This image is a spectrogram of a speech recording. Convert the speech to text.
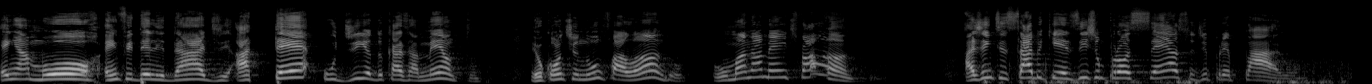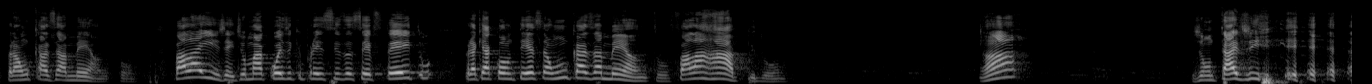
em amor, em fidelidade, até o dia do casamento, eu continuo falando humanamente falando. A gente sabe que existe um processo de preparo para um casamento. Fala aí, gente, uma coisa que precisa ser feito para que aconteça um casamento. Fala rápido. Hã? Juntar dinheiro.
